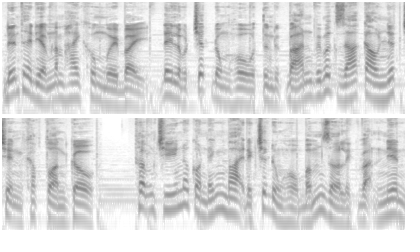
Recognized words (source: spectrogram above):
Đến thời điểm năm 2017, đây là một chiếc đồng hồ từng được bán với mức giá cao nhất trên khắp toàn cầu Thậm chí nó còn đánh bại được chiếc đồng hồ bấm giờ lịch vạn niên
